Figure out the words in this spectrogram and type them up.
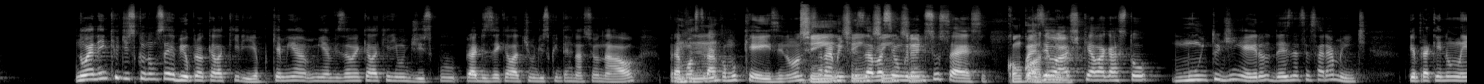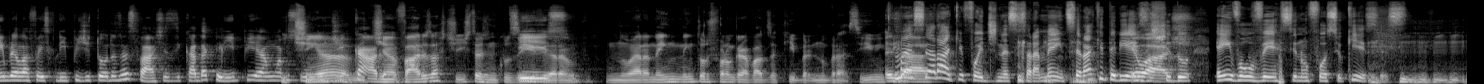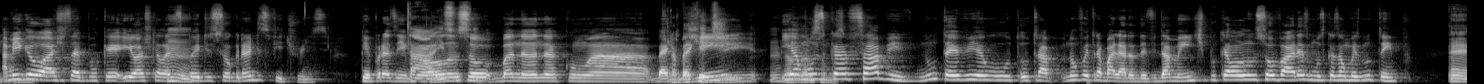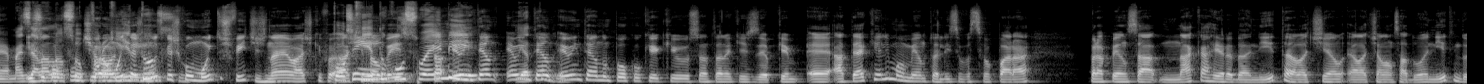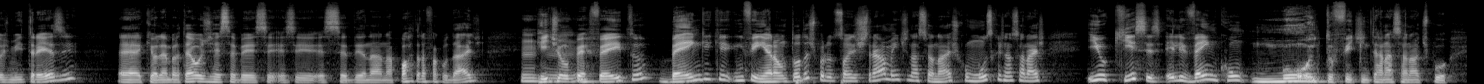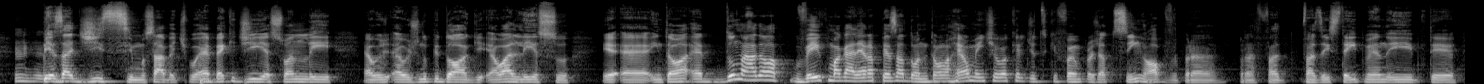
Não é nem que o disco não serviu para o que ela queria, porque minha, minha visão é que ela queria um disco para dizer que ela tinha um disco internacional, para Uhum. mostrar como case. Não necessariamente sim, precisava sim, ser um grande sucesso. Concordo. Mas eu amigo. acho que ela gastou muito dinheiro desnecessariamente. Porque pra quem não lembra, ela fez clipe de todas as faixas e cada clipe é um absurdo tinha, de caro. tinha vários artistas, inclusive. Isso. Era, não era nem, nem todos foram gravados aqui no Brasil. enfim. Exato. Mas será que foi desnecessariamente? será que teria Eu existido envolver se não fosse o Kisses? Amiga, eu acho, sabe por quê? E eu acho que ela Hum. desperdiçou grandes featurings. Porque, por exemplo, Tá, ela lançou Banana com a Becky A Becky G. G. E Eu a essa música, sabe, não teve o, o tra- não foi trabalhada devidamente porque ela lançou várias músicas ao mesmo tempo. É, mas Isso ela lançou. Foram muitas músicas com muitos feats, né? Eu acho que foi. acho que talvez, com Sway tá- Eu entendo, eu E é entendo, eu entendo um pouco o que, que o Santana quis dizer, porque é, até aquele momento ali, se você for parar pra pensar na carreira da Anitta, ela tinha, ela tinha lançado o Anitta em 2013, é, que eu lembro até hoje de receber esse, esse, esse CD na, na porta da faculdade. Uhum. Ritmo Perfeito, Bang, que, enfim, eram todas produções extremamente nacionais, com músicas nacionais. E o Kisses, ele vem com muito feat internacional, tipo, Uhum. pesadíssimo, sabe? Tipo, é Beck G, é Swan Lee, é o, é o Snoop Dogg, é o Alesso. É, é, então, é, do nada, ela veio com uma galera pesadona. Então, realmente, eu acredito que foi um projeto, sim, óbvio, pra, pra fa fazer statement e ter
